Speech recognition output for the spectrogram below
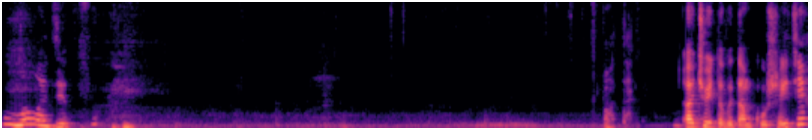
Молодец. Вот так. А что это вы там кушаете?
